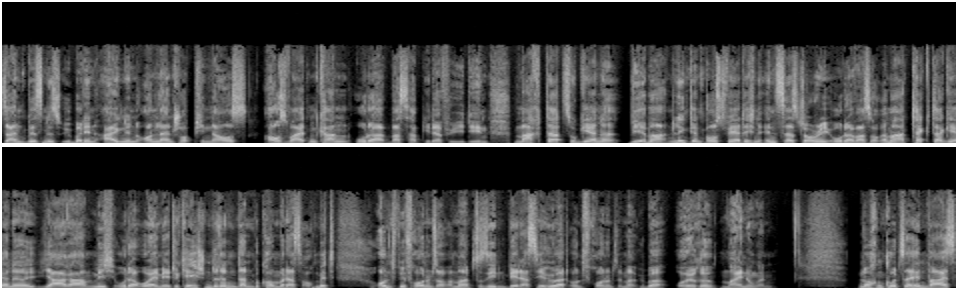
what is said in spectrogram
sein Business über den eigenen Online-Shop hinaus ausweiten kann? Oder was habt ihr da für Ideen? Macht dazu gerne, wie immer, einen LinkedIn-Post fertig, eine Insta-Story oder was auch immer. Taggt da gerne Yara, mich oder OM Education drin, dann bekommen wir das auch mit. Und wir freuen uns auch immer zu sehen, wer das hier hört und freuen uns immer über eure Meinungen. Noch ein kurzer Hinweis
